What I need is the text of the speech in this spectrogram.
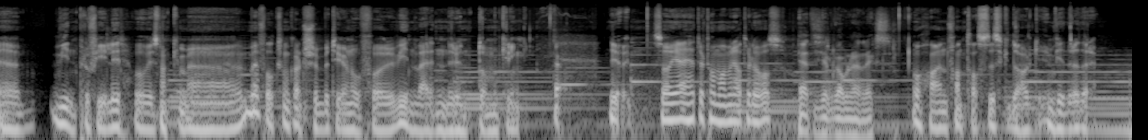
eh, vinprofiler, hvor vi snakker med, med folk som kanskje betyr noe for vinverdenen rundt omkring. Ja. Det gjør vi. Så jeg heter Tom Amirater Løvaas, Jeg heter Kjell Gabriel Henriks. og ha en fantastisk dag videre, dere.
